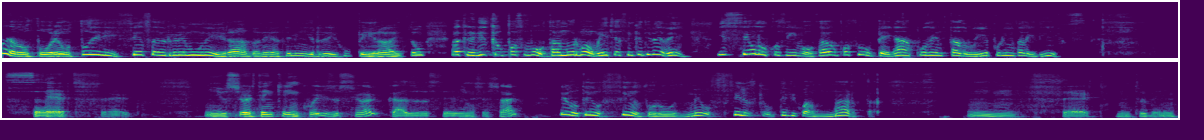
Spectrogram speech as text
Olha, doutor, eu tô em licença remunerada, né? Até me recuperar. Então, acredito que eu posso voltar normalmente assim que eu tiver bem. E se eu não conseguir voltar, eu posso pegar a aposentadoria por invalidez. Certo, certo. E o senhor tem quem cuide do senhor, caso seja necessário? Eu tenho sim, doutor, os meus filhos que eu tive com a Marta. Hum, certo, muito bem.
